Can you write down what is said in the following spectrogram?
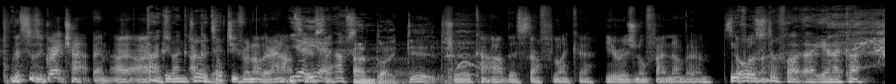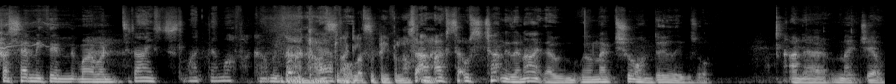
This was a great chat, Ben. I, I, I Thanks, could, I I enjoyed could talk it. to you for another hour. Yeah, seriously. yeah, absolutely. And I did. We'll cut out this stuff like uh, your original phone number and Yeah, stuff all like that. stuff like that. Yeah, and I can't. If I said anything where I went, did I slag them off? I can't be very I know, I careful. slag lots of people off, So I. I, I was chatting the other night though. with My mate Sean Dooley was up, and uh, mate Jill.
